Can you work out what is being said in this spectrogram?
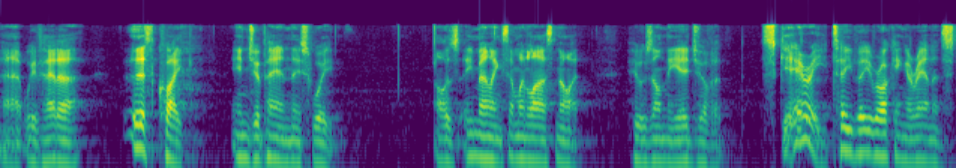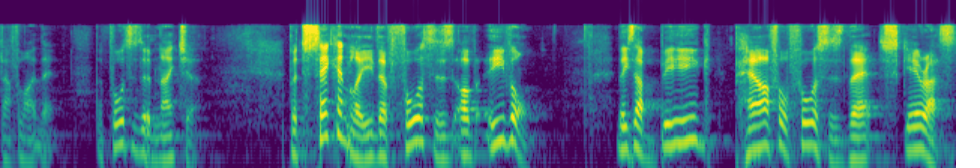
Uh, we've had an earthquake in Japan this week. I was emailing someone last night who was on the edge of it. Scary, TV rocking around and stuff like that. The forces of nature. But secondly, the forces of evil. These are big, powerful forces that scare us.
